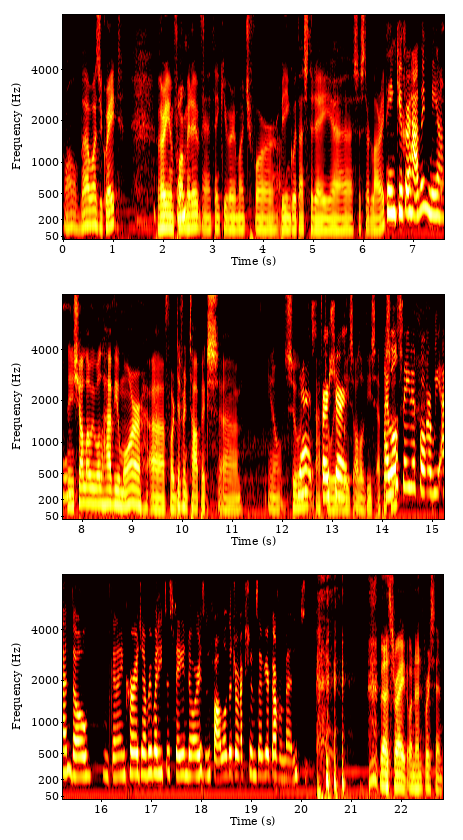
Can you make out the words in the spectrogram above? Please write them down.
Well, that was great. Very informative. Uh, thank you very much for being with us today, uh, Sister Larry. Thank you for having me And inshallah, we will have you more uh, for different topics. Um, you know, soon Yes, after we sure. release all of these episodes. I will say before we end, though, I'm going to encourage everybody to stay indoors and follow the directions of your government. That's right, 100%.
